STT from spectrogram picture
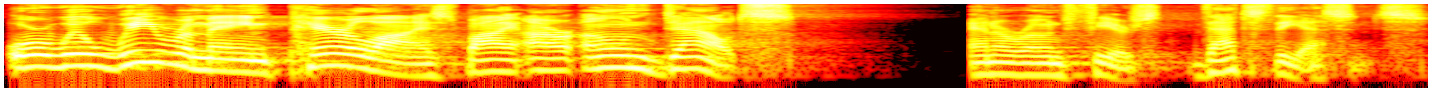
Or will we remain paralyzed by our own doubts and our own fears? That's the essence.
